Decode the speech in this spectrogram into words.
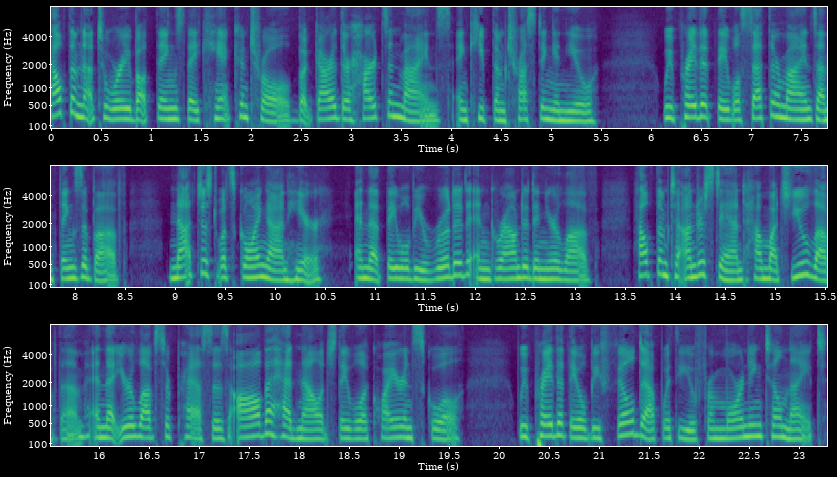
Help them not to worry about things they can't control, but guard their hearts and minds and keep them trusting in you. We pray that they will set their minds on things above, not just what's going on here, and that they will be rooted and grounded in your love. Help them to understand how much you love them and that your love surpasses all the head knowledge they will acquire in school. We pray that they will be filled up with you from morning till night.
